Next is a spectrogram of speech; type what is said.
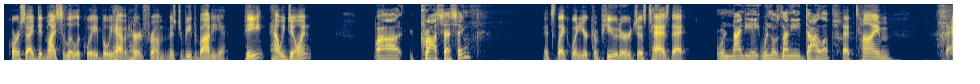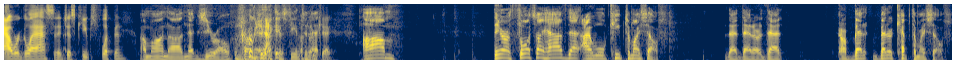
Of course, I did my soliloquy, but we haven't heard from Mr. Pete the Body yet. Pete, how we doing? Uh, processing. It's like when your computer just has that or 98 Windows 98 dial up. That time, the hourglass, and it just keeps flipping. I'm on uh, net zero trying okay. to access the internet. Okay. Um, there are thoughts I have that I will keep to myself. That that are that are better better kept to myself.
